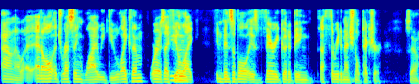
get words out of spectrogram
I don't know, at all addressing why we do like them. Whereas I feel mm-hmm. like Invincible is very good at being a three dimensional picture. So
